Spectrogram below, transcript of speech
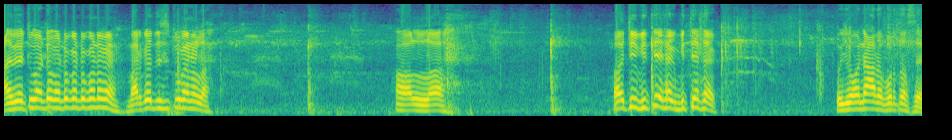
আমি টুকান টুকান টুকান টুকান টুকান। বার করে দিছি টুকান আল্লাহ আল্লাহ। ওই তুই ভিতরে থাক ভিতরে থাক। ওই যে অনেক আরও পড়তেছে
